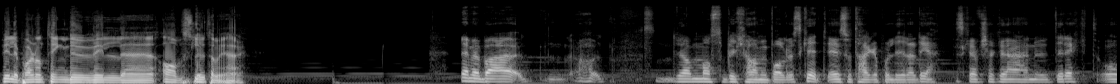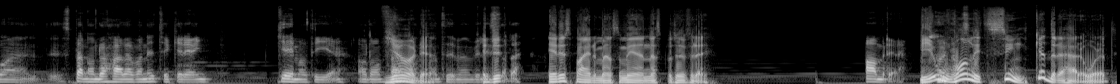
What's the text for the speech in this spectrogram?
Filip, har du någonting du vill eh, avsluta med här? Nej men bara... Jag måste bli klar med Baldur's Gate. Jag är så taggad på att lira det. Det ska jag försöka göra här nu direkt. Och eh, Spännande att höra vad ni tycker är Game of the Year av de fem Gör det. alternativen vi Du- listade. Är det Spiderman som är näst på tur för dig? Ja, men det är det. Vi är 100%. ovanligt synkade det här året.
